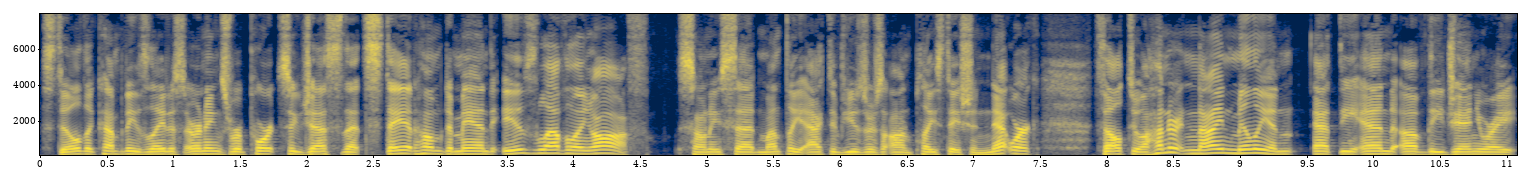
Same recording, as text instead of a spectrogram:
Still, the company's latest earnings report suggests that stay at home demand is leveling off. Sony said monthly active users on PlayStation Network fell to 109 million at the end of the January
